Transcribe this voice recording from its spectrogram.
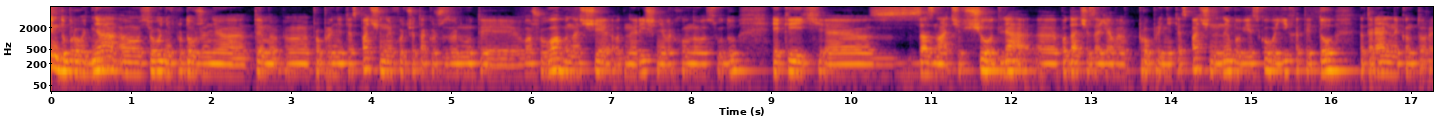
Всім доброго дня. Е, Сьогодні в продовження теми е, про прийняття спадщини хочу також звернути вашу увагу на ще одне рішення Верховного суду, який е, зазначив, що для подачі заяви про прийняття спадщини не обов'язково їхати до нотаріальної контори.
